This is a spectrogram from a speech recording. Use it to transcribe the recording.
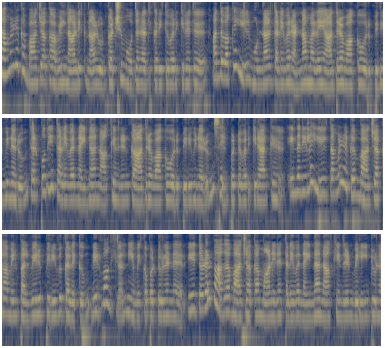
தமிழக பாஜகவில் நாளுக்கு நாள் உட்கட்சி மோதல் அதிகரித்து வருகிறது. அந்த வகையில் முன்னாள் தலைவர் அண்ணாமலை ஆதரவாக ஒரு பிரிவினரும் தற்போதைய தலைவர் நைனா நாகேந்திரனுக்கு ஆதரவாக ஒரு பிரிவினரும் செயல்பட்டு வருகிறார்கள். இந்த நிலையில் தமிழக பாஜகவில் பல்வேறு பிரிவுகளுக்கும் நிர்வாகிகள் நியமிக்கப்பட்டுள்ளனர். இது தொடர்பாக பாஜக மாநில தலைவர் நைனா நாகேந்திரன் வெளியிட்டுள்ள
